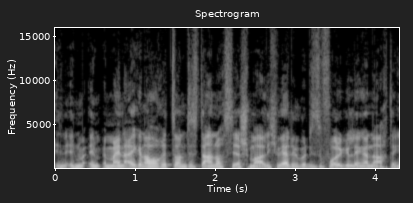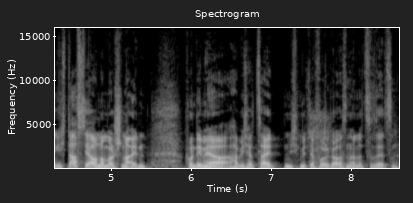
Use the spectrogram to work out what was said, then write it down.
in, in, in, mein eigener Horizont ist da noch sehr schmal. Ich werde über diese Folge länger nachdenken. Ich darf sie auch nochmal schneiden. Von dem her habe ich ja Zeit, mich mit der Folge auseinanderzusetzen.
